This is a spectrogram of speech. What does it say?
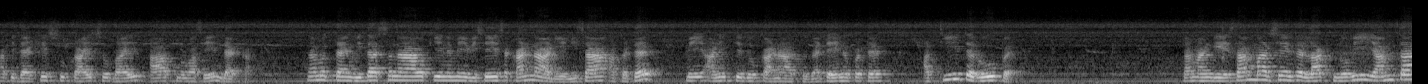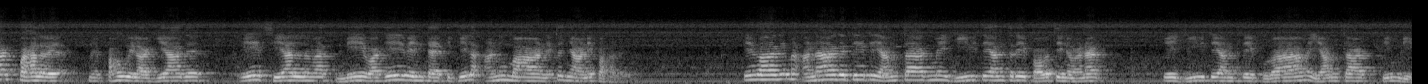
අපි දැක්කේ සුඛයි සුභයි ආත්ම වශයෙන් දැක්කා. නමුත් දැන් විදර්ශනාව කියන මේ විශේෂ කණ්ණාඩිය නිසා අපට මේ අනිත්‍ය දුක්ඛ අනාත්ම වැටහෙනකොට අතීත රූප තමන්ගේ සම්මර්ෂණයට ලක් නොවි යම්තාක් පහළ පහුවෙලා ගියාද ඒ සියල්ලමත් මේ වගේ වෙන්න ඇති කියලා අනුමානෙට ඥානෙ පහළ වෙනවා. ඒ වගේම අනාගතයේට යම්තාක් මේ ජීවිත යන්ත්‍රේ පවතිනවා නම් ඒ ජීවිත යන්ත්‍රේ පුරාම යම්තාක් පිම්බි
